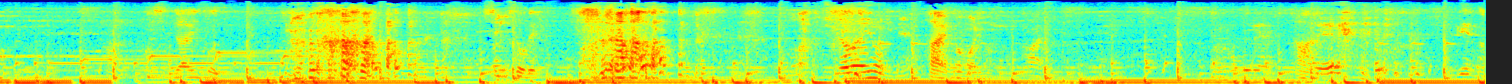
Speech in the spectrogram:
ますよはい死んじゃいそうです。死にそうです知らないようにね。はい頑張ります。はい。なるほどねはい。えーすげえな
